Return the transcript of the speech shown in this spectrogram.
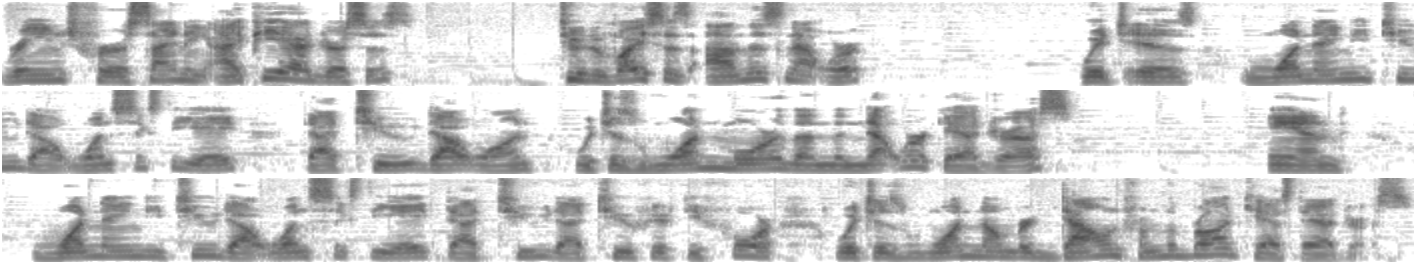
range for assigning IP addresses to devices on this network, which is 192.168.2.1, which is one more than the network address, and 192.168.2.254, which is one number down from the broadcast address.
